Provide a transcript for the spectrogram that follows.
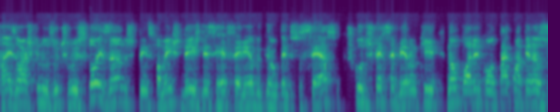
mas eu acho que nos últimos dois anos, principalmente desde esse referendo que não teve sucesso, os curdos perceberam que não podem contar com apenas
